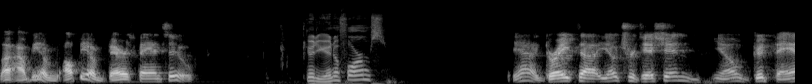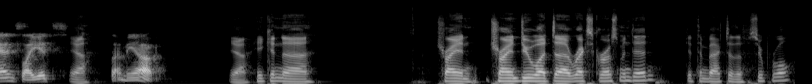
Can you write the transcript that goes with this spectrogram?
I'll be a I'll be a Bears fan too. Good uniforms. Yeah, great. Uh, you know, tradition. You know, good fans. Like it's Yeah. sign me up. Yeah, he can uh, try and try and do what uh, Rex Grossman did, get them back to the Super Bowl.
